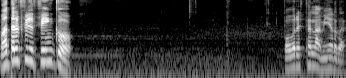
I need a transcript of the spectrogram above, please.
Battlefield 5. Pobre está en la mierda.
